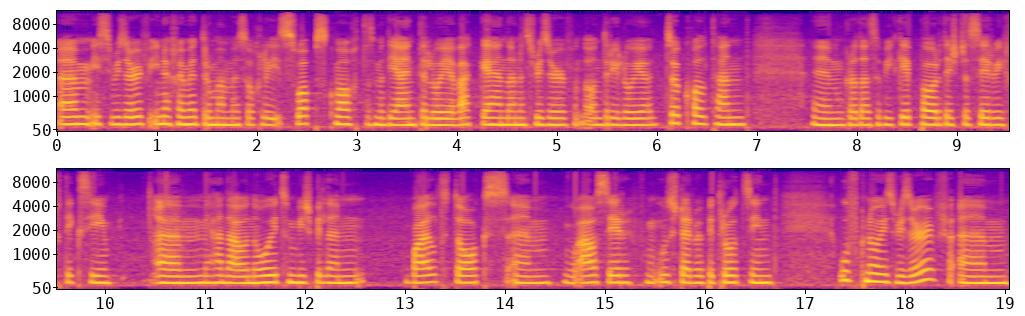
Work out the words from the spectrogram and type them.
ähm, ins Reserve reinkommen. Darum haben wir so ein bisschen Swaps gemacht, dass wir die einen Leute weggegeben haben an das Reserve und andere Leute zurückgeholt haben. Ähm, gerade also bei Gepard ist das sehr wichtig. Ähm, wir haben auch neu zum Beispiel dann Wild Dogs, ähm, die auch sehr vom Aussterben bedroht sind, aufgenommen ins Reserve. Ähm,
